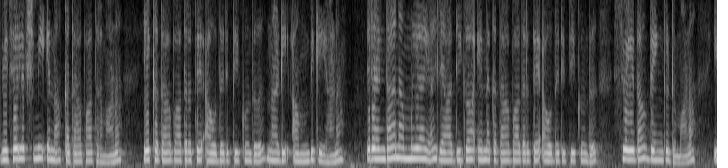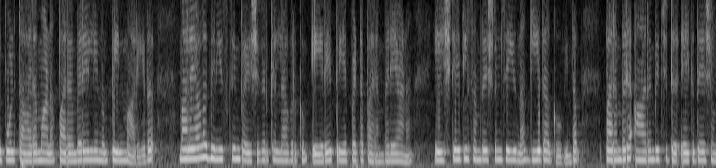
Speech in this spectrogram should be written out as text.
വിജയലക്ഷ്മി എന്ന കഥാപാത്രമാണ്. ഈ കഥാപാത്രത്തെ അവതരിപ്പിക്കുന്നത് നടി അംബികയാണ്. രണ്ടാം അമ്മയായ രാധിക എന്ന കഥാപാത്രത്തെ അവതരിപ്പിക്കുന്നത് ശ്വേത വെങ്കടുമാണ് ഇപ്പോൾ താരമാണ് പരമ്പരയിൽ നിന്നും പിന്മാറിയത്. മലയാള മിനി സ്ക്രീൻ പ്രേക്ഷകർക്കെല്ലാവർക്കും ഏറെ പ്രിയപ്പെട്ട പരമ്പരയാണ് ഏഷ്യനെറ്റിൽ സംപ്രേഷണം ചെയ്യുന്ന ഗീതാ ഗോവിന്ദം. പരമ്പര ആരംഭിച്ചിട്ട് ഏകദേശം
